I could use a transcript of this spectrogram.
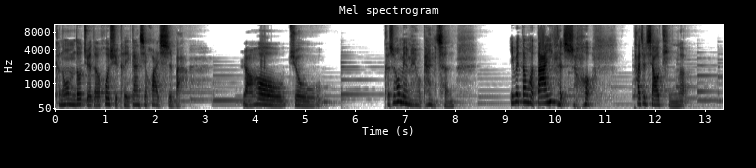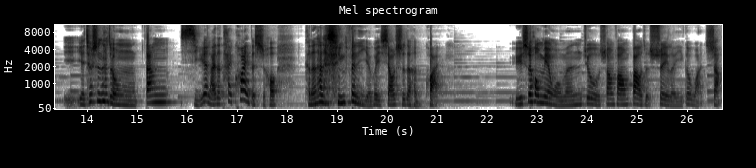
可能我们都觉得或许可以干些坏事吧，然后就，可是后面没有干成，因为当我答应的时候，他就消停了，也也就是那种当喜悦来的太快的时候，可能他的兴奋也会消失的很快。于是后面我们就双方抱着睡了一个晚上。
